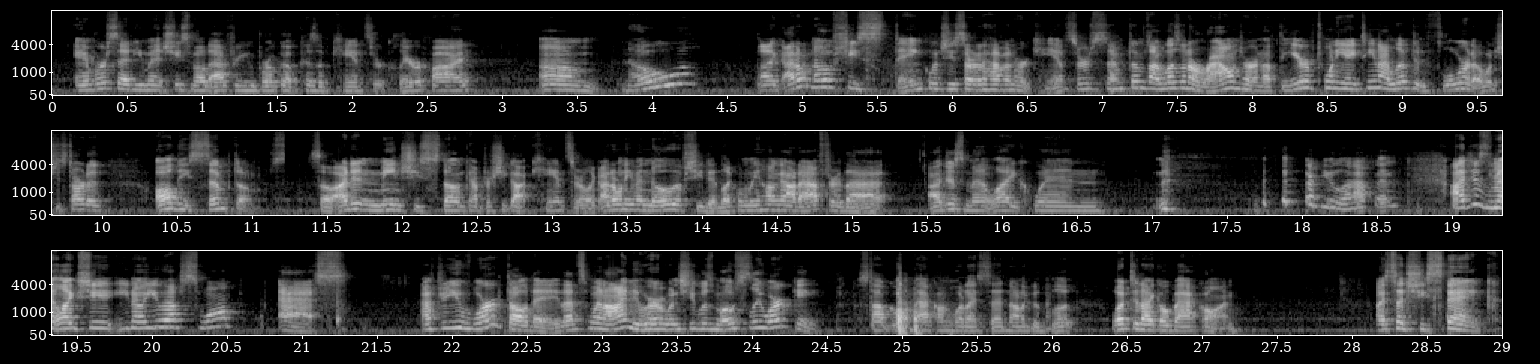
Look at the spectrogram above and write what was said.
Amber said you meant she smelled after you broke up because of cancer. Clarify. Um, no. Like, I don't know if she stank when she started having her cancer symptoms. I wasn't around her enough. The year of 2018, I lived in Florida when she started all these symptoms. So I didn't mean she stunk after she got cancer. Like, I don't even know if she did. Like, when we hung out after that, I just meant like when. Are you laughing? I just meant like she, you know, you have swamp ass after you've worked all day. That's when I knew her when she was mostly working. Stop going back on what I said. Not a good look. What did I go back on? I said she stank.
